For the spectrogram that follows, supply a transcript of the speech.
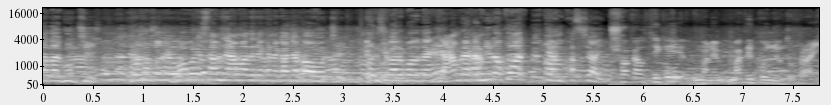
স্বাধীনতায় ভুগছি। প্রশাসনিক ভবনের সামনে আমাদের এখানে গাঁজা খাওয়া হচ্ছে। দেখছি আমরা একটা নিরাপদ ক্যাম্পাস চাই। সকাল থেকে মানে মাগরিব পর্যন্ত প্রায়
